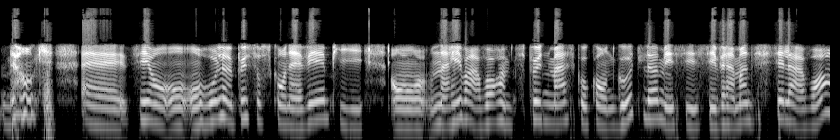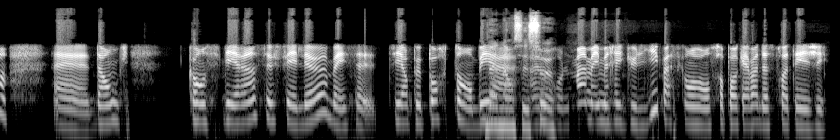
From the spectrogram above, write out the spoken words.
Donc, euh, tu sais, on, on, roule un peu sur ce qu'on avait, puis on, on, arrive à avoir un petit peu de masque au compte-goutte, là, mais c'est vraiment difficile à avoir. Euh, donc, considérant ce fait-là, ben, ça, on peut pas retomber ben non, à, à un roulement même régulier parce qu'on sera pas capable de se protéger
